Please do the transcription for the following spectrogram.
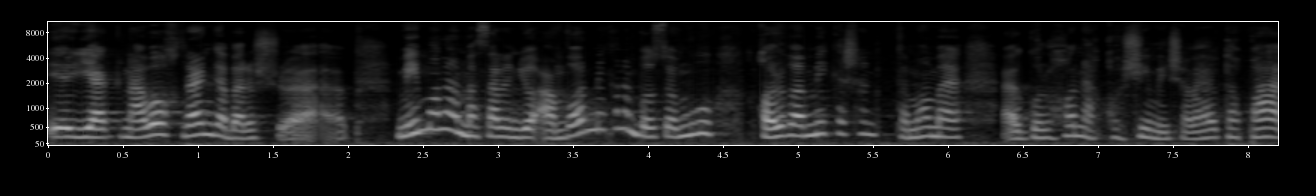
یک نواخت رنگ برش میمالن مثلا یا انوار می‌کنن باز مو قالب هم می‌کشن تمام گل ها نقاشی میشه و تا پا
